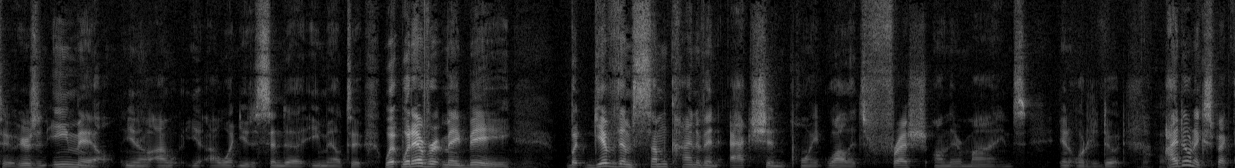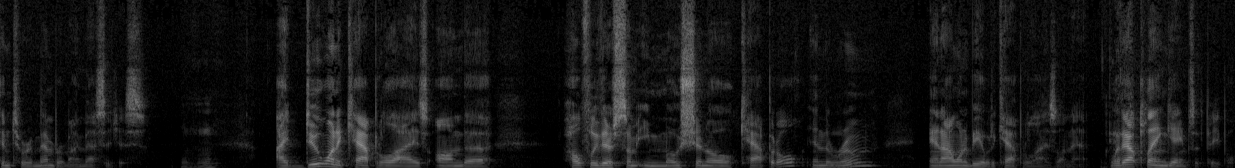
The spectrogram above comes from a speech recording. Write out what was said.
to. Here's an email, you know, I, I want you to send an email to, Wh- whatever it may be. But give them some kind of an action point while it's fresh on their minds in order to do it. I don't expect them to remember my messages. I do want to capitalize on the. Hopefully, there's some emotional capital in the room, and I want to be able to capitalize on that without playing games with people.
